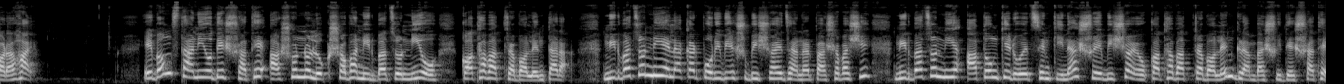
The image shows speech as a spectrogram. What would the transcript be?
করা হয়। এবং স্থানীয়দের সাথে আসন্ন লোকসভা নির্বাচন নিয়েও কথাবার্তা বলেন তারা। নির্বাচন নিয়ে এলাকার পরিবেশ বিষয়ে জানার পাশাপাশি নির্বাচন নিয়ে আতঙ্কে রয়েছেন কিনা সে বিষয়েও কথাবার্তা বলেন গ্রামবাসীদের সাথে।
